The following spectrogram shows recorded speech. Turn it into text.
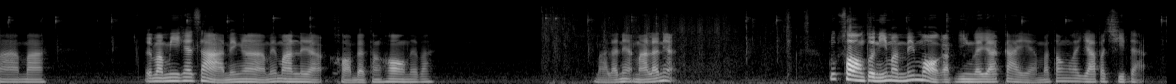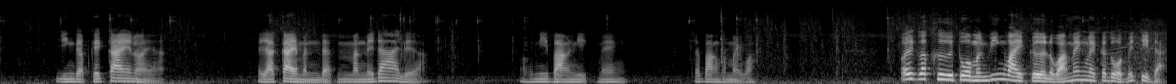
มามาเอ้ยมามีแค่สามเองอะไม่มันเลยอะ ขอแบบทั้งห้องได้ปะมาแล้วเนี่ยมาแล้วเนี่ย ลูกซองตัวนี้มันไม่เหมาะกับยิงระยะไกลอะ มันต้องระยะประชิดอะ ยิงแบบใกล้ๆหน่อยอะ ระยะไกลมันแบบมันไม่ได้เลยอะ เอานี่บังอีกแม่ง จะบังทำไมวะ เอ้ยแล้วคือตัวมันวิ่งไวเกินหรอวะ แม่งเลยกระโดดไม่ติดอะ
